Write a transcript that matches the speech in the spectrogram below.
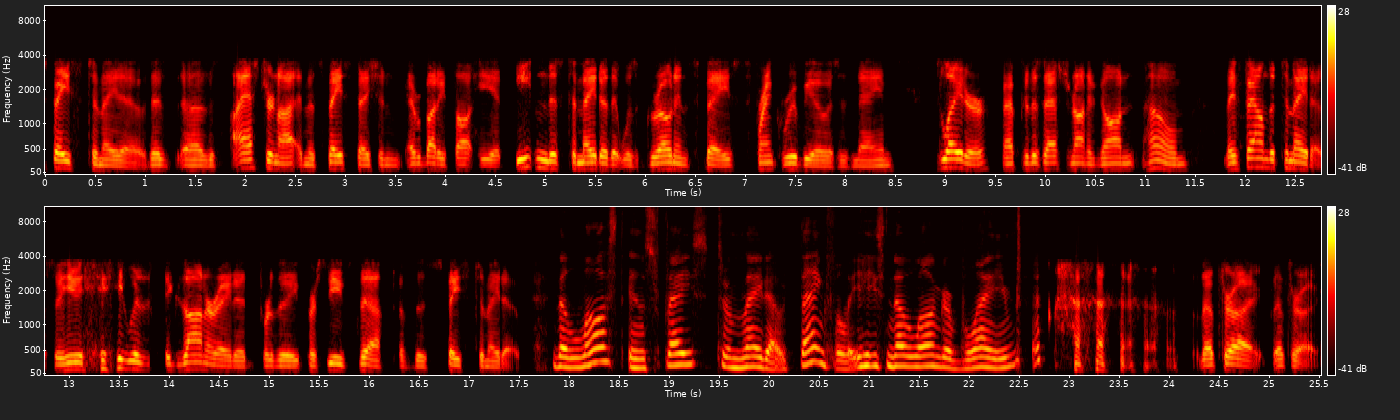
space tomato. The, uh, the astronaut in the space station, everybody thought he had eaten this tomato that was grown in space. Frank Rubio is his name later, after this astronaut had gone home, they found the tomato. So he, he was exonerated for the perceived theft of the space tomato. The lost in space tomato. Thankfully, he's no longer blamed. That's right. That's right.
